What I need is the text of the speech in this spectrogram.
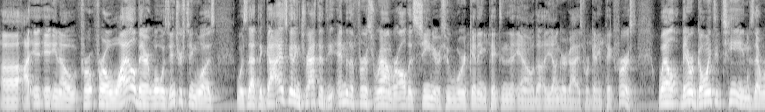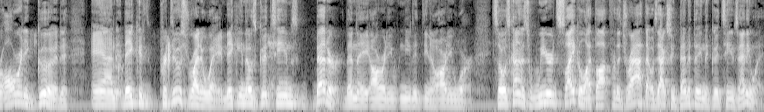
uh, I, it, you know, for for a while there, what was interesting was was that the guys getting drafted at the end of the first round were all the seniors who weren't getting picked, and you know the younger guys were getting picked first. Well, they were going to teams that were already good and they could produce right away, making those good teams better than they already needed, you know, already were. So it was kind of this weird cycle, I thought, for the draft that was actually benefiting the good teams anyway.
